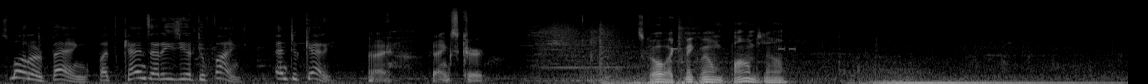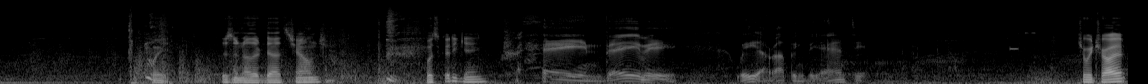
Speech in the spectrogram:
Smaller bang, but cans are easier to find and to carry. All right, thanks, Kurt. Let's go. I can make my own bombs now. Wait, there's another death challenge. What's goody gang? Crane, baby. We are upping the ante. Should we try it?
